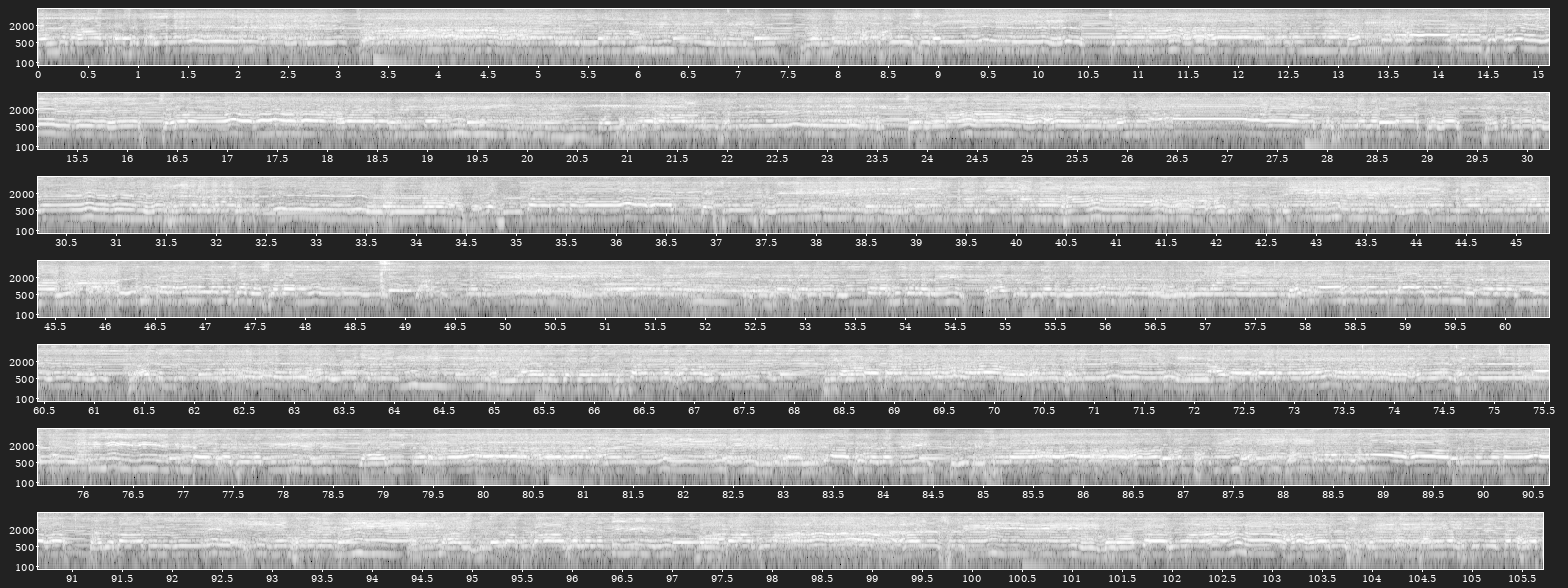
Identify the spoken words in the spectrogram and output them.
वंदे महा મહૂતા તમા તસૈ શ્રી નમઃ કરએ નમઃ તસૈ શ્રી મુરગ નમઃ સાદો કલાંગલા સમ સલામ ગાત કરએ હો સાદો કબર ગુલ્લા રિજવરી રાત્રા તો હો ભવન વત્રા હમે ચાર ગોંડ જુળએ ગાત ર હો હર જલઈ Ya Allah, Ya हर साई तम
